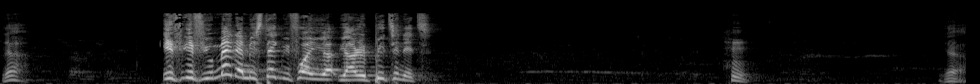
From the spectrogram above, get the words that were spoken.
Yeah. If, if you made a mistake before and you are, you are repeating it, hmm. Yeah.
